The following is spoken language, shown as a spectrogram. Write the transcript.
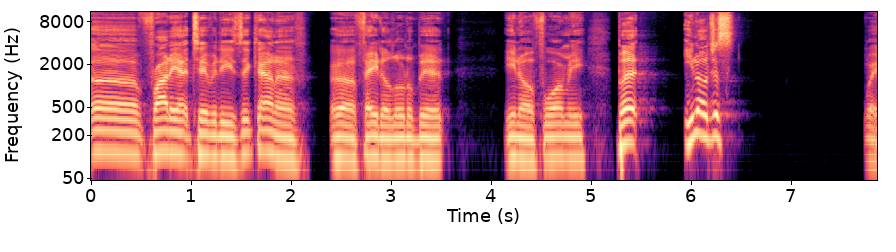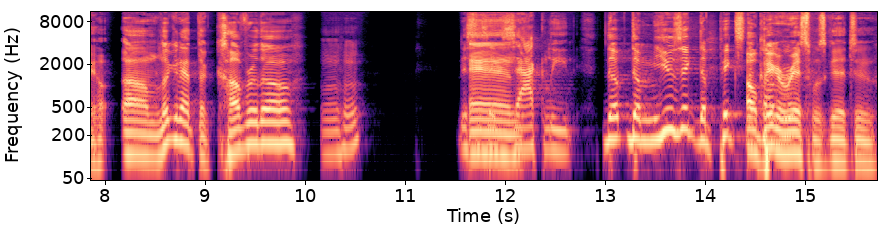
uh, Friday activities, it kind of uh, faded a little bit, you know, for me. But you know, just wait. Um, looking at the cover though. Mm-hmm. This is exactly the the music depicts. The Oh, bigger cover, wrist was good too.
